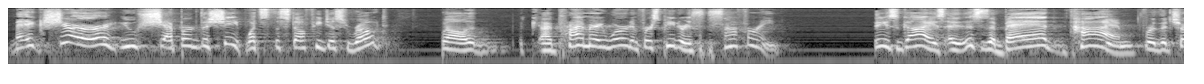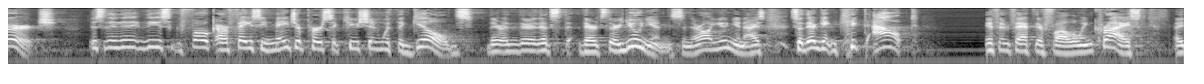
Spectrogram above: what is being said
make sure you shepherd the sheep. What's the stuff he just wrote? Well, a primary word in 1 Peter is suffering. These guys, uh, this is a bad time for the church. This, these folk are facing major persecution with the guilds. They're, they're, they're, it's their unions, and they're all unionized. So they're getting kicked out if, in fact, they're following Christ. A, a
